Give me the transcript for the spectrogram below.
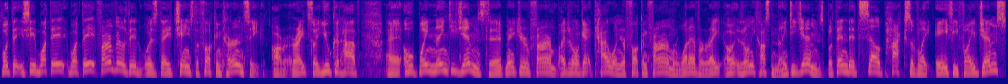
but they, you see what they what they Farmville did was they changed the fucking currency. All right, so you could have uh, oh buy ninety gems to make your farm. I don't know, get a cow on your fucking farm or whatever. Right? Oh, it only cost ninety gems, but then they'd sell packs of like eighty five gems.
